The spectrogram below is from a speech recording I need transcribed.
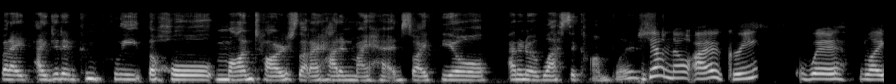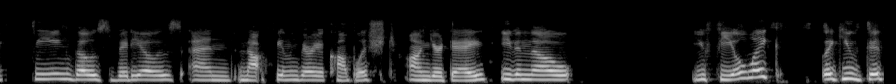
but I, I didn't complete the whole montage that I had in my head. So I feel, I don't know, less accomplished. Yeah, no, I agree with like seeing those videos and not feeling very accomplished on your day, even though you feel like like you did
